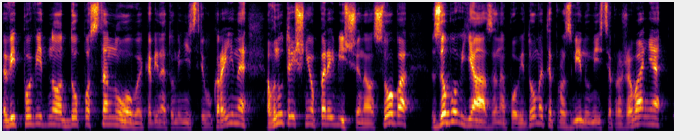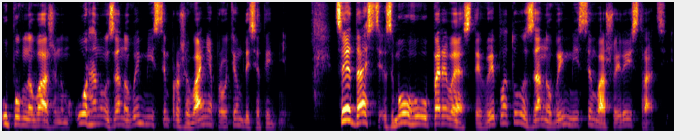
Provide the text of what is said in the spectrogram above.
відповідно до постанови Кабінету міністрів України внутрішньо переміщена особа зобов'язана повідомити про зміну місця проживання уповноваженому органу за новим місцем проживання протягом 10 днів. Це дасть змогу перевести виплату за новим місцем вашої реєстрації.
